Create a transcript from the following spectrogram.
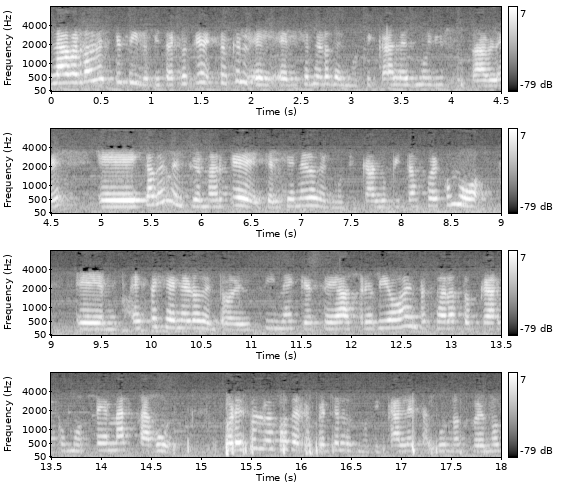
La verdad es que sí, Lupita, creo que, creo que el, el género del musical es muy disfrutable eh, cabe mencionar que, el género del musical, Lupita, fue como eh, este género dentro del cine que se atrevió a empezar a tocar como temas tabú. Por eso luego de repente los musicales, algunos vemos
